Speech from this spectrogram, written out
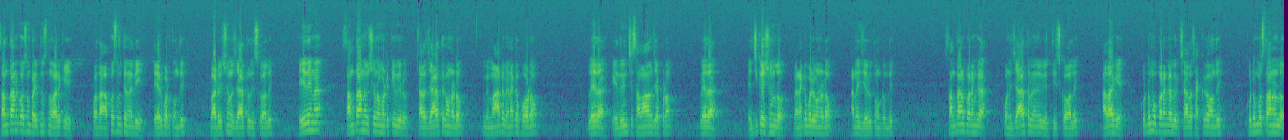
సంతానం కోసం ప్రయత్నిస్తున్న వారికి కొంత అపశృతి అనేది ఏర్పడుతుంది. వాటి విషయంలో జాగ్రత్తలు తీసుకోవాలి. ఏదైనా సంతానం విషయంలో మటుకి వీరు చాలా జాగ్రత్తగా ఉండడం మీ మాట వినకపోవడం లేదా ఎదిరించి సమాధానం చెప్పడం లేదా ఎడ్యుకేషన్లో వెనకబడి ఉండడం అనేది జరుగుతూ ఉంటుంది. సంతానపరంగా కొన్ని జాగ్రత్తలు అనేవి వీరు తీసుకోవాలి. అలాగే కుటుంబ పరంగా వీరికి చాలా చక్కగా ఉంది. కుటుంబ స్థానంలో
